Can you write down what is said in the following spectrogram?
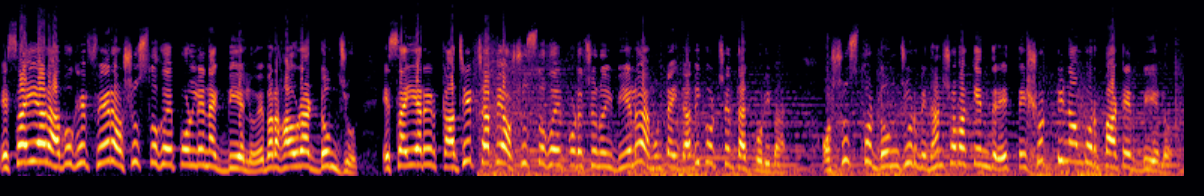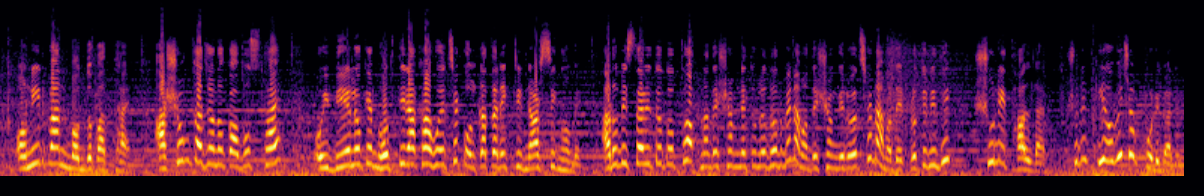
এসআইআর আবহে ফের অসুস্থ হয়ে পড়লেন এক বিএলও। এবার হাওড়ার ডোমজুর। এসআইআর এর কাজের চাপে অসুস্থ হয়ে পড়েছেন ওই বিএলও, এমনটাই দাবি করছেন তার পরিবার। অসুস্থ ডোমজুর বিধানসভা কেন্দ্রে তেষট্টি নম্বর পার্টের বিএলও। অনির্বাণ বন্দ্যোপাধ্যায়, আশঙ্কাজনক অবস্থায় ওই বিএলওকে ভর্তি রাখা হয়েছে কলকাতার একটি নার্সিং হোমে। আরও বিস্তারিত তথ্য আপনাদের সামনে তুলে ধরবেন। আমাদের সঙ্গে রয়েছেন আমাদের প্রতিনিধি সুনীত হালদার। সুনীত, কি অভিযোগ পরিবারের?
